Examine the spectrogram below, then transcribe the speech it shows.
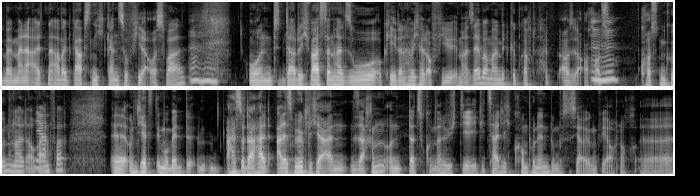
bei meiner alten Arbeit gab es nicht ganz so viel Auswahl. Und dadurch war es dann halt so, okay, dann habe ich halt auch viel immer selber mal mitgebracht, also auch aus Kostengründen halt auch Ja. einfach. Äh, Und jetzt im Moment äh, hast du da halt alles Mögliche an Sachen und dazu kommt natürlich die, die zeitliche Komponente. Du musst es ja irgendwie auch noch äh,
